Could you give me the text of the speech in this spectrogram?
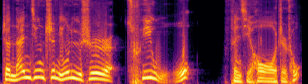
这南京知名律师崔武分析后指出，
